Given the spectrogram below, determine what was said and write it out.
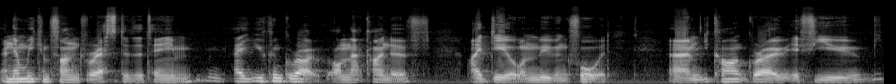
and then we can fund the rest of the team. Uh, you can grow on that kind of ideal and moving forward. Um, you can't grow if you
